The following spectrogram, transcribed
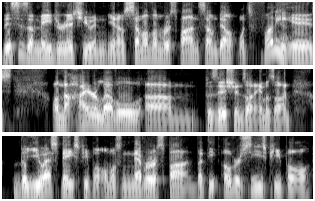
this is a major issue, and you know some of them respond, some don't. What's funny yeah. is on the higher level um, positions on Amazon, the US based people almost never respond, but the overseas people,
